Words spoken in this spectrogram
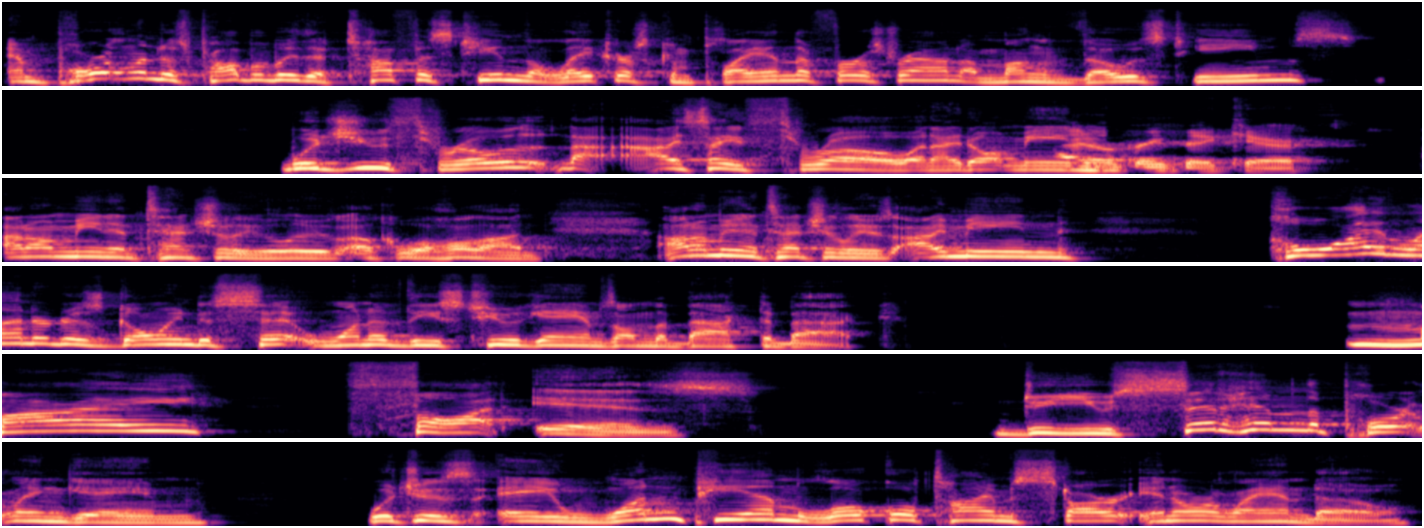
And Portland is probably the toughest team the Lakers can play in the first round among those teams. Would you throw? I say throw, and I don't mean. I don't think they care. I don't mean intentionally lose. Okay, well, hold on. I don't mean intentionally lose. I mean Kawhi Leonard is going to sit one of these two games on the back to back. My thought is do you sit him the Portland game, which is a 1 p.m. local time start in Orlando,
